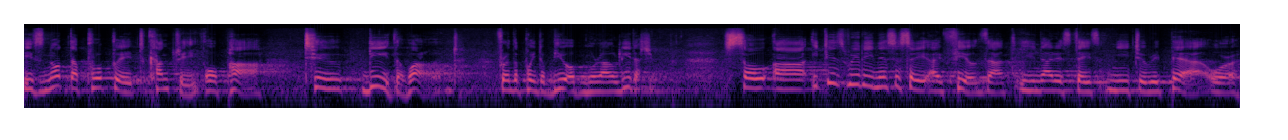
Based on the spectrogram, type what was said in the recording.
is not the appropriate country or power to lead the world from the point of view of moral leadership. So uh, it is really necessary, I feel, that United States need to repair or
